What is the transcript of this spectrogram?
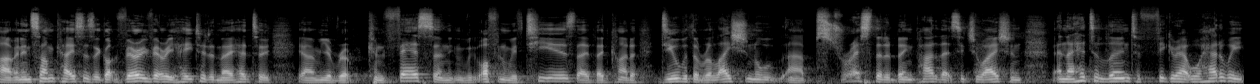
Um, and in some cases, it got very, very heated and they had to um, re- confess, and often with tears, they'd, they'd, kind of deal with the relational uh, stress that had been part of that situation. And they had to learn to figure out well, how do we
